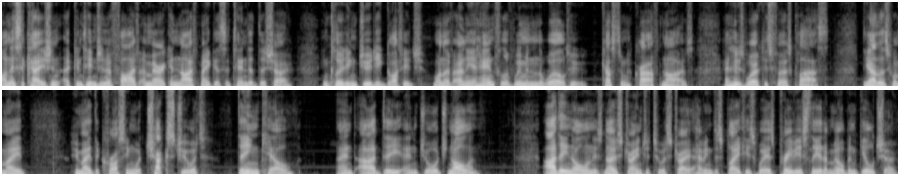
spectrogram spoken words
On this occasion, a contingent of five American knife makers attended the show, including Judy Gottage, one of only a handful of women in the world who custom craft knives and whose work is first class. The others were made who made the crossing were Chuck Stewart, Dean Kell, and R.D. and George Nolan. R.D. Nolan is no stranger to Australia, having displayed his wares previously at a Melbourne Guild show.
